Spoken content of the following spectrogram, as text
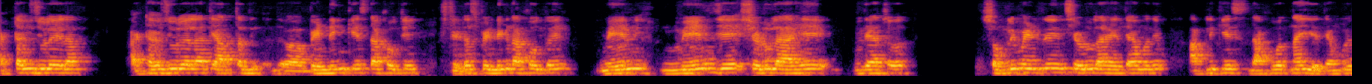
अठ्ठावीस जुलैला. अठ्ठावीस जुलैला ती आता पेंडिंग केस दाखवते. स्टेटस पेंडिंग दाखवतोय. मेन मेन जे शेड्यूल आहे उद्याचं सप्लिमेंटरी शेड्यूल आहे त्यामध्ये आपली केस दाखवत नाहीये त्यामुळे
